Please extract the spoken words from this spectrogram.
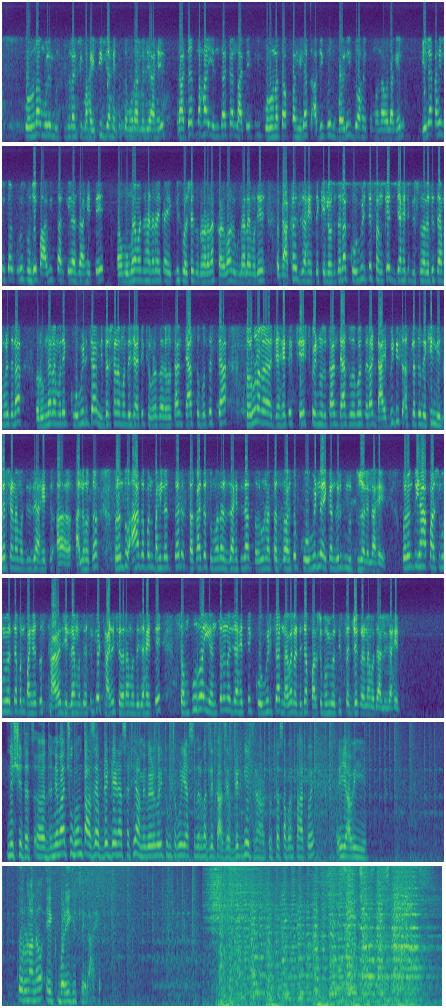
कोरोनामुळे मृत्यू झाल्याची माहिती जी आहे ती समोर आलेली आहे. राज्यातला हा यंदाच्या लाटेतील कोरोनाचा पहिलाच अधिकृत बळी जो आहे तो म्हणावा लागेल. गेल्या काही दिवसांपूर्वीच म्हणजे बावीस तारखेला जे आहे ते मुंबईमध्ये राहणाऱ्या एका एकवीस वर्षीय रुग्णाला कळवा रुग्णालयामध्ये दाखल जे आहे ते केले होते. त्याला कोविडचे संकेत जे आहे ते दिसून आले होते. त्यामुळे त्याला रुग्णालयामध्ये कोविडच्या निदर्शनामध्ये जे आहे ते ठेवण्यात आलं होतं. आणि त्यासोबतच त्या तरुणाला जे आहे ते चेस्ट पेन होत. होता आणि त्याचबरोबर त्याला डायबिटीस असल्याचं देखील निदर्शनामध्ये जे आहे ते, आलं होतं. परंतु आज आपण पाहिलं तर सकाळच्या सुमारास जे आहे त्याचा त्या तरुणाचा जो आहे तो कोविडनं एकंदरीत मृत्यू झालेला आहे. परंतु ह्या पार्श्वभूमीवरती आपण पाहिलं तर ठाणे जिल्ह्यामध्ये असेल किंवा ठाणे शहरामध्ये जे आहे ते संपूर्ण यंत्रणा जे आहेत ते कोविडच्या नव्या लढ्याच्या पार्श्वभूमीवरती सज्ज करण्यामध्ये आलेले आहेत. निश्चितच. धन्यवाद शुभम. ताजे अपडेट देण्यासाठी आम्ही वेळोवेळी तुमच्याकडून या संदर्भातले ताजे अपडेट घेत राहणार. तुर्तास आपण पाहतोय यावेळी कोरोनानं एक बळी घेतलेला आहे.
